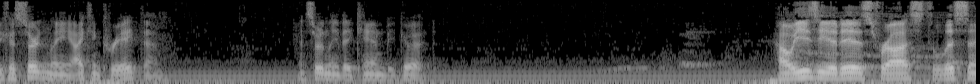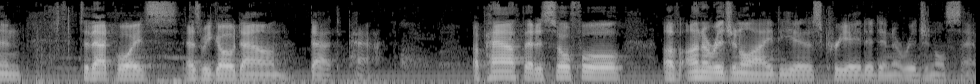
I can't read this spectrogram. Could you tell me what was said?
Because certainly I can create them, and certainly they can be good. How easy it is for us to listen to that voice as we go down that path. A path that is so full of unoriginal ideas created in original sin.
